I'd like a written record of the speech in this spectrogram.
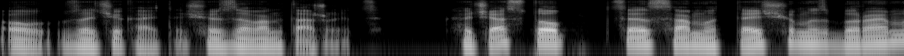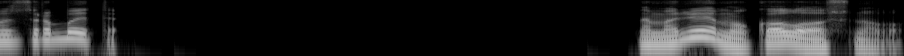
О, зачекайте, щось завантажується. Хоча стоп, це саме те, що ми збираємось зробити. Намалюємо коло основу.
